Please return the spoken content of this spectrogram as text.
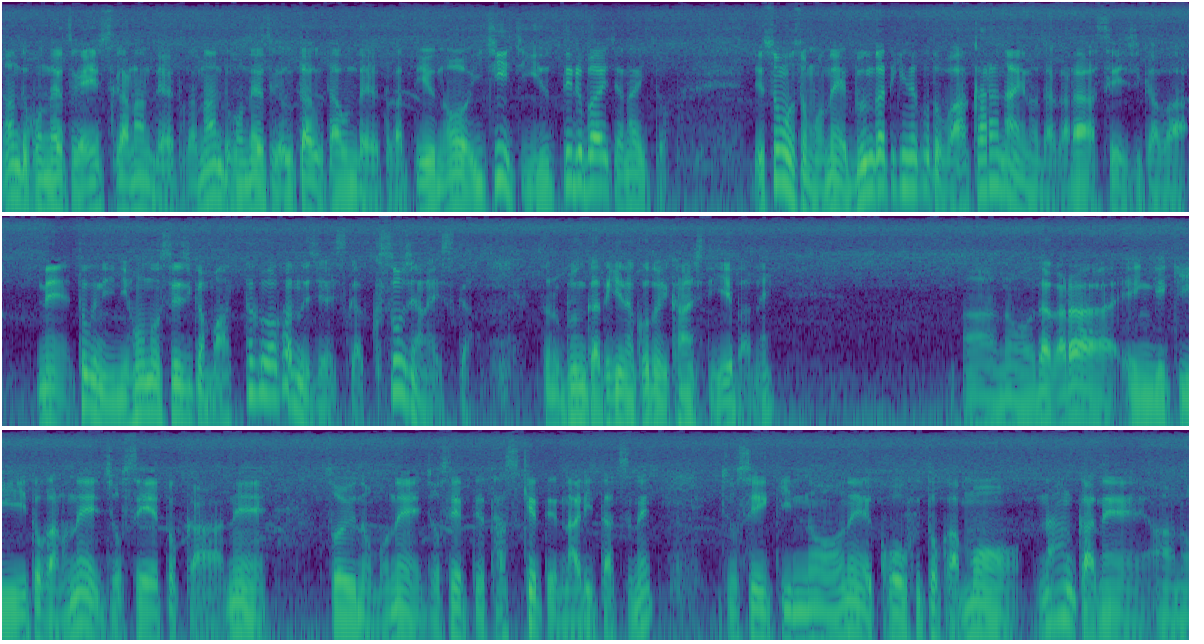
なんでこんなやつが演出家なんだよとか、なんでこんなやつが歌歌うんだよとかっていうのをいちいち言ってる場合じゃないと。で、そもそもね、文化的なことわからないのだから、政治家は。ね、特に日本の政治家全くわかんないじゃないですか。クソじゃないですか。その文化的なことに関して言えばね。あの、だから演劇とかのね、女性とかね、そういうのもね女性って助けて成り立つね助成金のね交付とかもなんかねあの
